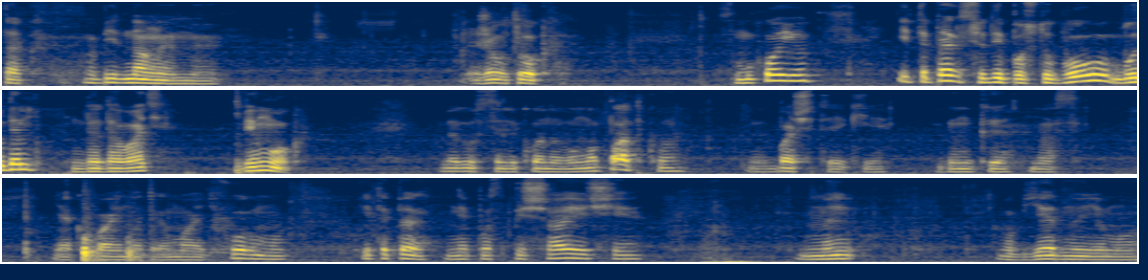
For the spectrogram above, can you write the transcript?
Так, об'єднали ми жовток з мукою. І тепер сюди поступово будемо додавати білок. Беру силиконову лопатку. Ви Бачите, які білки у нас як файно тримають форму. І тепер, не поспішаючи, ми об'єднуємо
